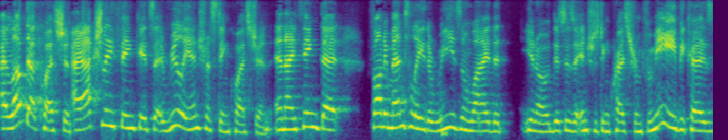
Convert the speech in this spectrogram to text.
I love that question. I actually think it's a really interesting question. And I think that fundamentally the reason why that, you know, this is an interesting question for me because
